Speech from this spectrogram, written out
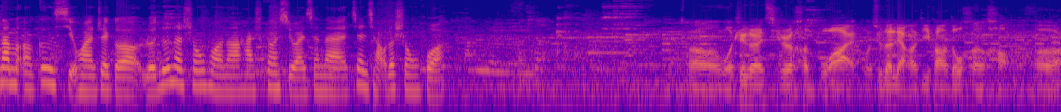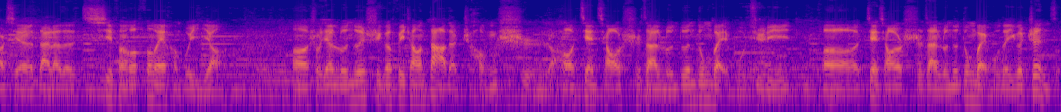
那么呃，更喜欢这个伦敦的生活呢，还是更喜欢现在剑桥的生活？嗯，我这个人其实很博爱，我觉得两个地方都很好，呃，而且带来的气氛和氛围很不一样。呃，首先，伦敦是一个非常大的城市，然后剑桥是在伦敦东北部，距离呃剑桥是在伦敦东北部的一个镇子，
